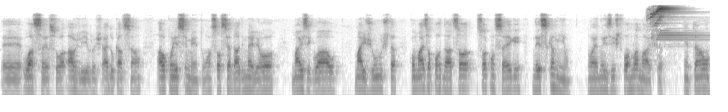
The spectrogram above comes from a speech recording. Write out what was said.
é, o acesso aos livros, à educação, ao conhecimento, uma sociedade melhor, mais igual, mais justa, com mais oportunidades, só, só consegue nesse caminho. Não, é? não existe fórmula mágica. Então,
